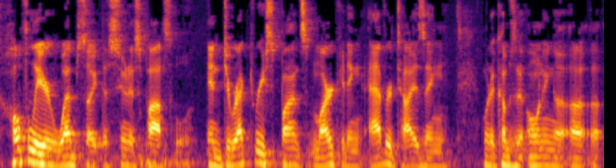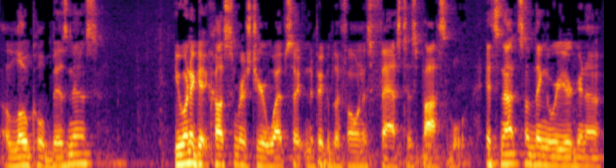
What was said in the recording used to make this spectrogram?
hopefully your website as soon as possible. And direct response marketing, advertising, when it comes to owning a, a, a local business, You want to get customers to your website and to pick up the phone as fast as possible. It's not something where you're going to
